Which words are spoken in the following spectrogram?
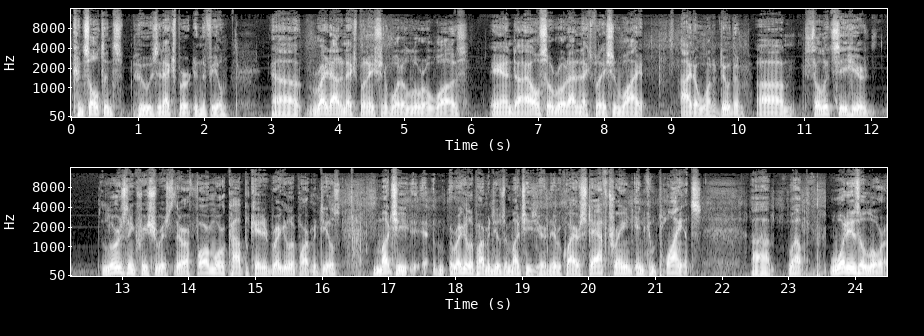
consultants, who's an expert in the field, uh, write out an explanation of what a LURA was. And I also wrote out an explanation why I don't want to do them. Um, so let's see here. LURAs increase your risk. There are far more complicated regular apartment deals. Much e- regular apartment deals are much easier. They require staff trained in compliance. Uh, well, what is a LURA?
